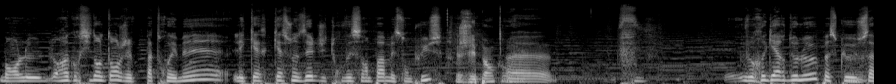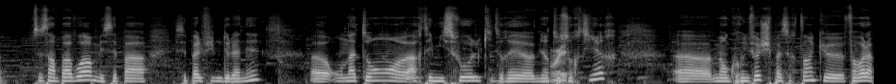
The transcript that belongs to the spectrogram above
Bon, le, le raccourci dans le temps, j'ai pas trop aimé. Les Ca- Casse-Noisette, j'ai trouvé sympa, mais sans plus. Je l'ai pas encore. Regarde-le parce que Mm. ça c'est sympa à voir, mais c'est pas c'est pas le film de l'année. Euh, on attend euh, Artemis Fall qui devrait euh, bientôt Ouais. sortir, Euh, mais encore une fois, je suis pas certain que. Enfin voilà,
